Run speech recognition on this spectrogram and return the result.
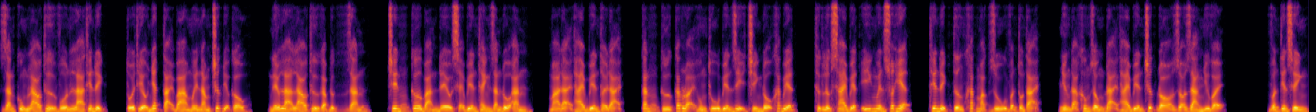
Gián cùng lao thử vốn là thiên địch, tối thiểu nhất tại 30 năm trước địa cầu, nếu là lao thử gặp được rắn, trên cơ bản đều sẽ biến thành rắn đồ ăn, mà đại thai biến thời đại, căn cứ các loại hung thú biến dị trình độ khác biệt, thực lực sai biệt y nguyên xuất hiện, thiên địch tương khắc mặc dù vẫn tồn tại, nhưng đã không giống đại thai biến trước đó rõ ràng như vậy. Vân Tiên Sinh,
